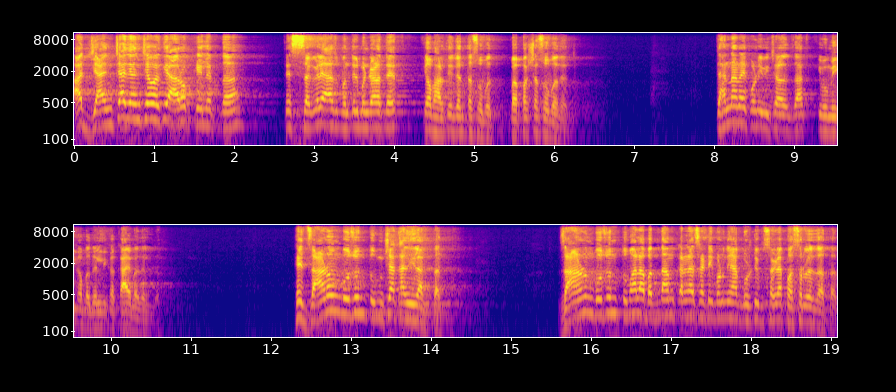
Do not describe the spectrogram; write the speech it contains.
आज ज्यांच्या ज्यांच्यावरती आरोप केलेत ना ते सगळे आज मंत्रिमंडळात आहेत किंवा भारतीय जनता सोबत पक्षासोबत आहेत. त्यांना नाही कोणी विचारलं जात की भूमिका बदलली का काय बदललं? हे जाणून बुजून तुमच्या कानी लागतात. जाणून बुजून तुम्हाला बदनाम करण्यासाठी म्हणून या गोष्टी सगळ्या पसरवल्या जातात.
